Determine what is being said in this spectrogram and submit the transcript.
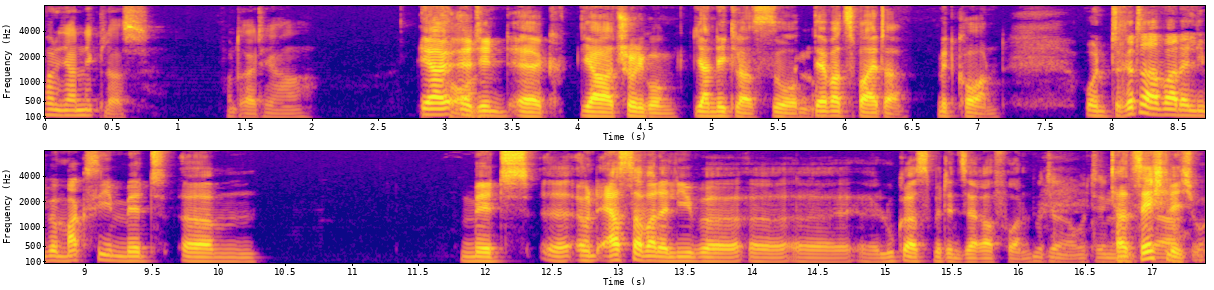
war Jan Niklas von 3TH. Ja, äh, den, äh, ja, Entschuldigung, Jan Niklas, so, Genau. der war Zweiter mit Korn. Und Dritter war der liebe Maxi mit, ähm, mit, äh, und Erster war der liebe äh, äh, äh, Lukas mit den Seraphon. Mit, genau, mit dem Tatsächlich. Äh,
